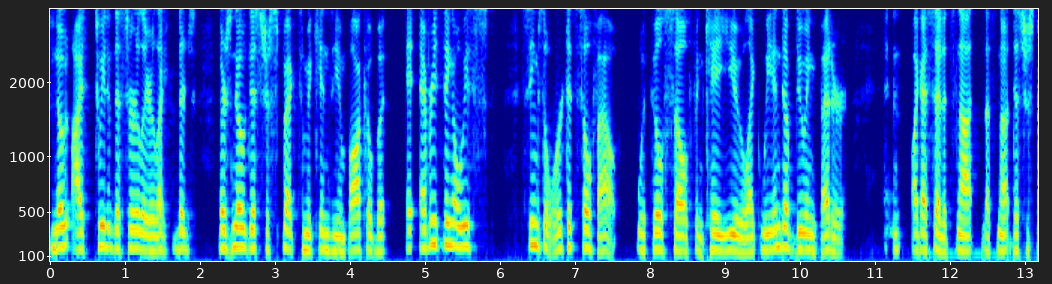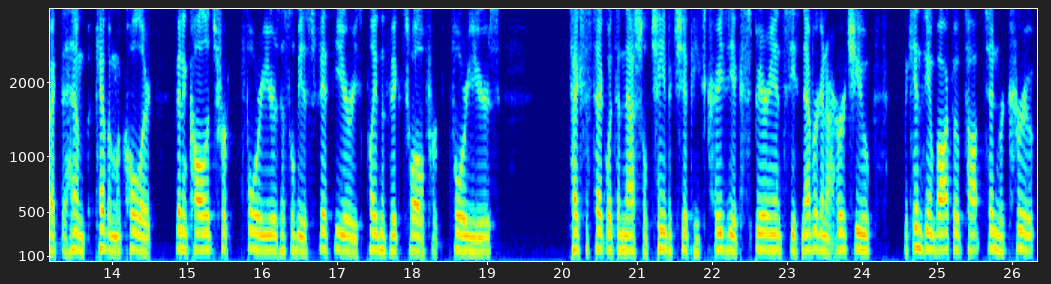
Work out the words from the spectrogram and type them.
no I tweeted this earlier like there's there's no disrespect to Mackenzie Mgbako, but it, everything always seems to work itself out with Bill Self and KU. Like we end up doing better. And like I said, it's not that's not disrespect to him, but Kevin McCullar been in college for four years. This will be his fifth year. He's played in the Big 12 for four years. Texas Tech with the national championship. He's crazy experienced. He's never going to hurt you. Mackenzie Mgbako, top 10 recruit.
